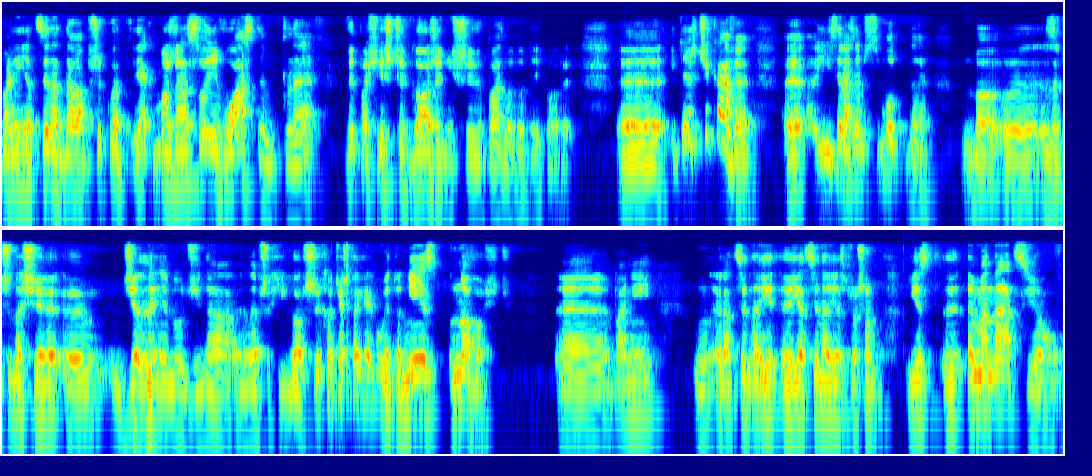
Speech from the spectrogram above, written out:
pani Jacyna dała przykład, jak można na swoim własnym tle wypaść jeszcze gorzej niż się wypadło do tej pory. I to jest ciekawe i zarazem smutne bo e, zaczyna się e, dzielenie ludzi na lepszych i gorszych, chociaż tak jak mówię, to nie jest nowość. E, pani Racyna, Jacyna jest, przepraszam, jest emanacją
